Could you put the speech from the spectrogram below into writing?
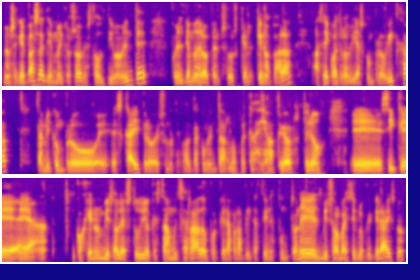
No sé qué pasa, que Microsoft está últimamente con el tema del open source, que, no para. Hace cuatro días compró GitHub, también compró eh, Skype, pero eso no hace falta comentarlo, porque cada día va peor. Pero eh, sí que eh, cogieron Visual Studio, que estaba muy cerrado, porque era para aplicaciones .NET, Visual Basic, lo que queráis, ¿no?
